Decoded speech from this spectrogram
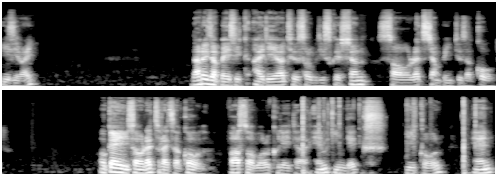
Easy, right? That is a basic idea to solve this question. So let's jump into the code. Okay, so let's write the code. First of all, create a m index equal n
